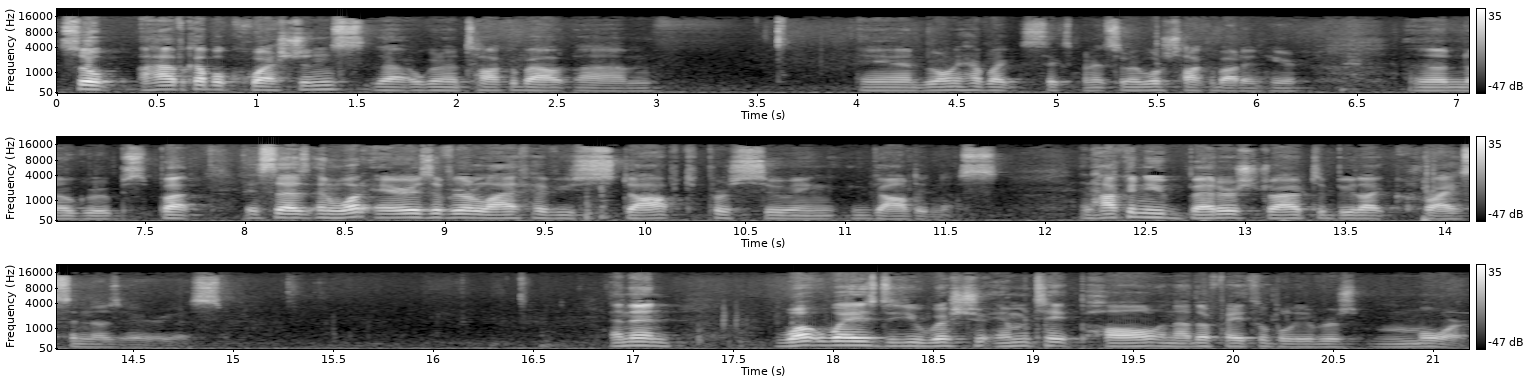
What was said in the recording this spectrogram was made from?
so I have a couple questions that we're going to talk about, um, and we only have like six minutes, so maybe we'll just talk about it in here uh, no groups, but it says, In what areas of your life have you stopped pursuing godliness? And how can you better strive to be like Christ in those areas? And then, what ways do you wish to imitate Paul and other faithful believers more?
